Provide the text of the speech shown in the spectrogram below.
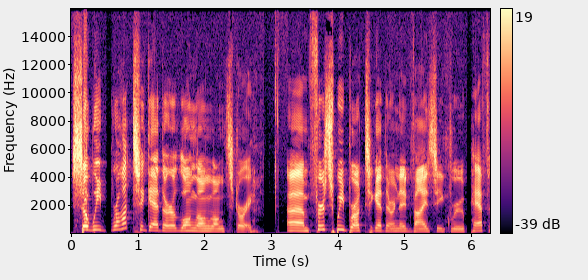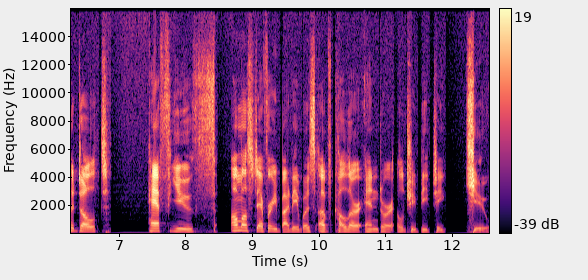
so we brought together a long, long, long story. Um, first, we brought together an advisory group, half adult, half youth. Almost everybody was of color and or LGBTQ.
